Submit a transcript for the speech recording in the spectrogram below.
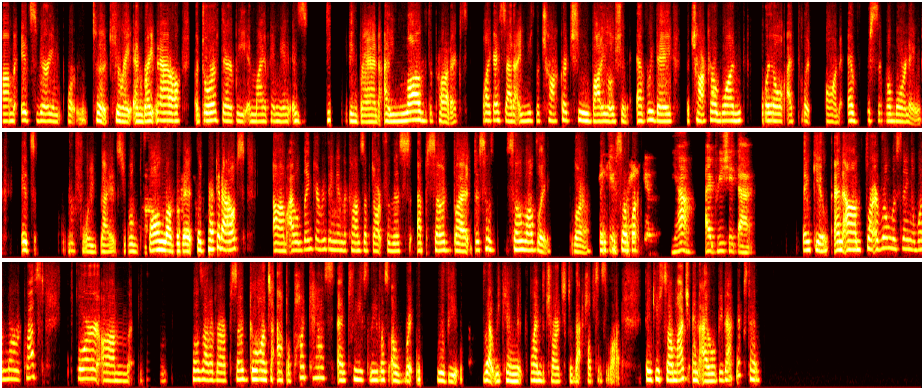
Um, it's very important to curate, and right now, Adoratherapy, in my opinion, is leading brand. I love the products like I said, I use the Chakra 2 body lotion every day. The Chakra 1 oil I put on every single morning. It's wonderful, you guys. You will fall in love with it. So check it out. Um, I will link everything in the concept art for this episode, but this was so lovely, Laura. Thank, Thank you, you, so Thank much. You. Yeah, I appreciate that. Thank you. And um, for everyone listening, one more request for um, close out of our episode, go on to Apple Podcasts and please leave us a written review so that we can climb the charts because that helps us a lot. Thank you so much, and I will be back next time.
